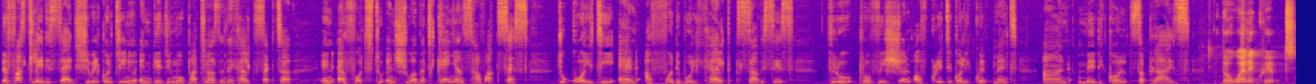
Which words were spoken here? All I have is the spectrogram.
The First Lady said she will continue engaging more partners in the health sector in efforts to ensure that Kenyans have access to quality and affordable health services through provision of critical equipment and medical supplies. The well equipped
